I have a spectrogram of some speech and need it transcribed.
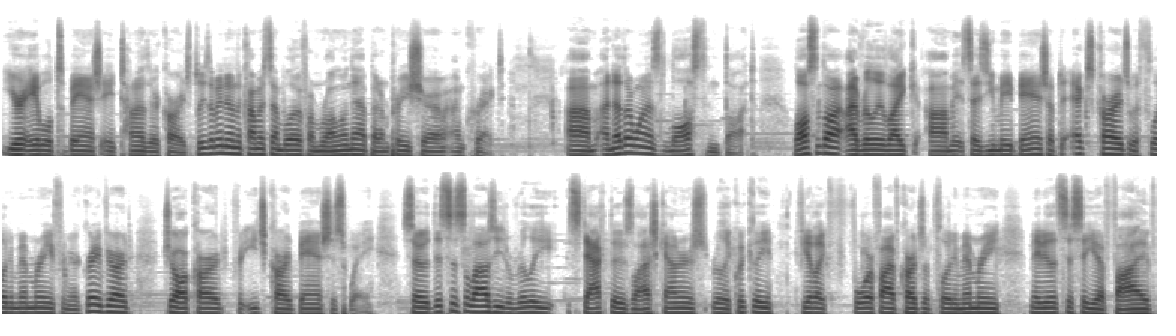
you're able to banish a ton of their cards. Please let me know in the comments down below if I'm wrong on that, but I'm pretty sure I'm correct. Um, another one is Lost in Thought. Lost in Thought, I really like. Um, it says you may banish up to X cards with floating memory from your graveyard. Draw a card for each card banished this way. So this just allows you to really stack those lash counters really quickly. If you have like four or five cards of floating memory, maybe let's just say you have five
